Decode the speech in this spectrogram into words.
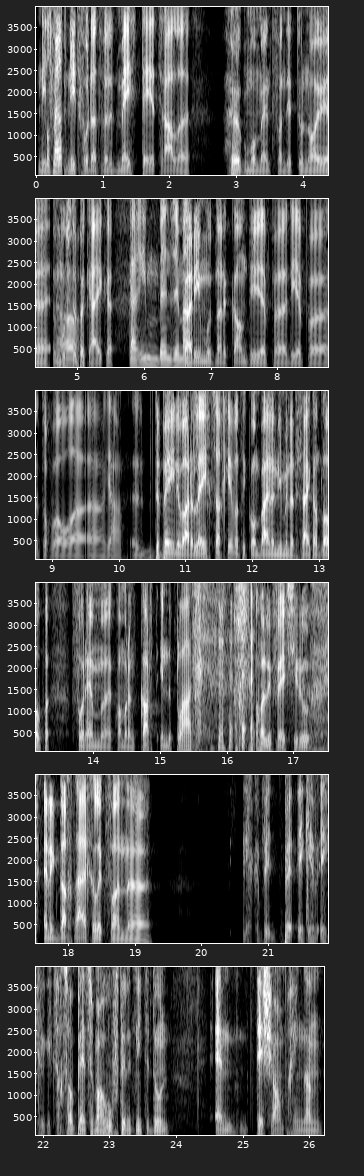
volgens mij voor, had- niet voordat we het meest theatrale heugmoment van dit toernooi eh, moesten Oh. bekijken. Karim Benzema. Karim moet naar de kant. Die heb, eh, die heb eh, toch wel... eh, eh, ja, de benen waren leeg, zag je. Want die kon bijna niet meer naar de zijkant lopen. Voor hem kwam er een kart in de plaats. Olivier Giroud. En ik dacht eigenlijk van... eh, ik, ik, ben- ik, heb- ik, ik zag zo Benzema hoefde het niet te doen. En Deschamps ging dan...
